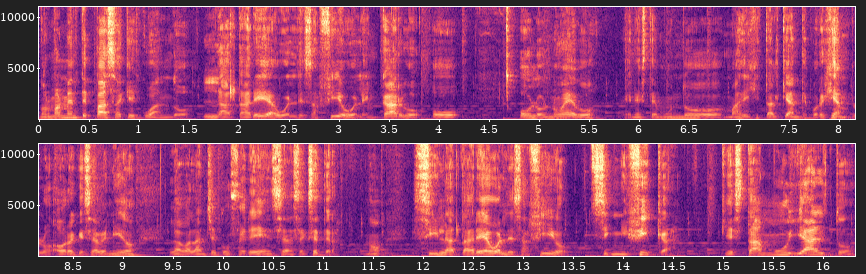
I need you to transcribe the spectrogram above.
Normalmente pasa que cuando la tarea o el desafío o el encargo o, o lo nuevo en este mundo más digital que antes, por ejemplo, ahora que se ha venido la avalancha de conferencias, etc. ¿no? Si la tarea o el desafío significa que está muy alto,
